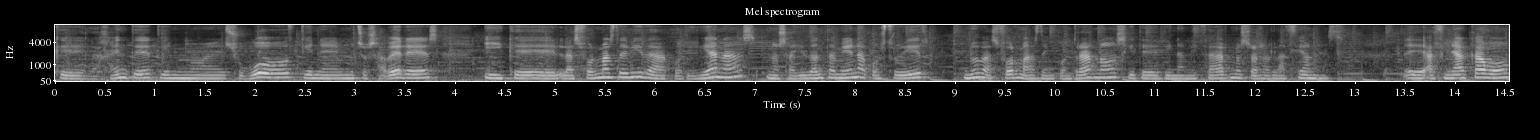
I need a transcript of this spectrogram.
que la gente tiene su voz, tiene muchos saberes y que las formas de vida cotidianas nos ayudan también a construir nuevas formas de encontrarnos y de dinamizar nuestras relaciones. Eh, al fin y al cabo,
